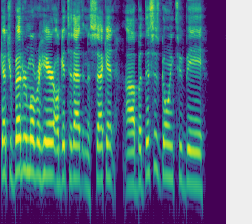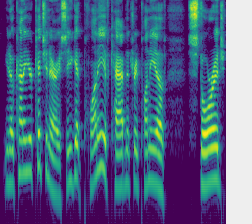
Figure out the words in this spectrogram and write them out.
Got your bedroom over here. I'll get to that in a second. Uh, but this is going to be, you know, kind of your kitchen area. So you get plenty of cabinetry, plenty of storage.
